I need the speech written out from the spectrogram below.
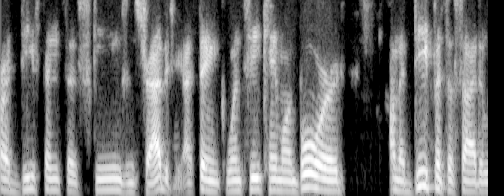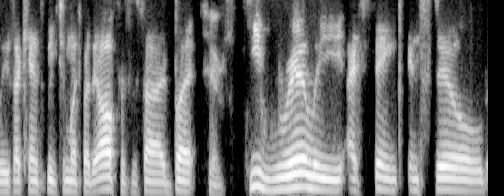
our defensive schemes and strategy. I think once he came on board, on the defensive side at least, I can't speak too much about the offensive side, but sure. he really, I think, instilled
